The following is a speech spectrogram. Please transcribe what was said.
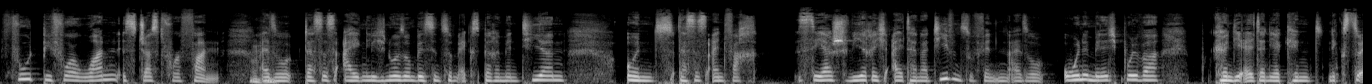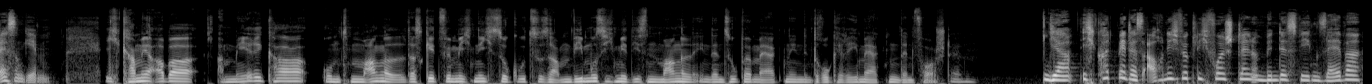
Food before one is just for fun. Also das ist eigentlich nur so ein bisschen zum Experimentieren und das ist einfach sehr schwierig, Alternativen zu finden. Also ohne Milchpulver können die Eltern ihr Kind nichts zu essen geben. Ich kann mir aber Amerika und Mangel, das geht für mich nicht so gut zusammen. Wie muss ich mir diesen Mangel in den Supermärkten, in den Drogeriemärkten denn vorstellen? Ja, ich konnte mir das auch nicht wirklich vorstellen und bin deswegen selber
